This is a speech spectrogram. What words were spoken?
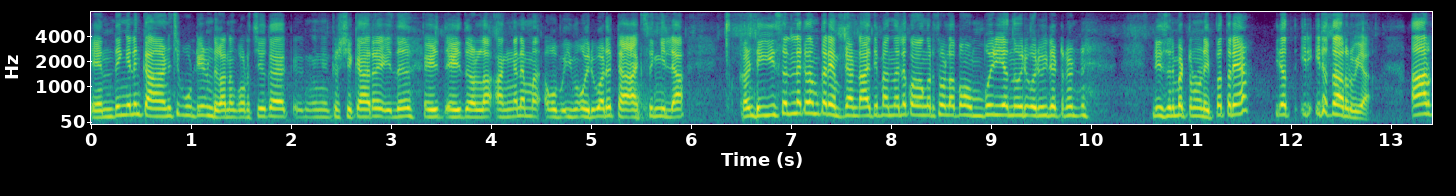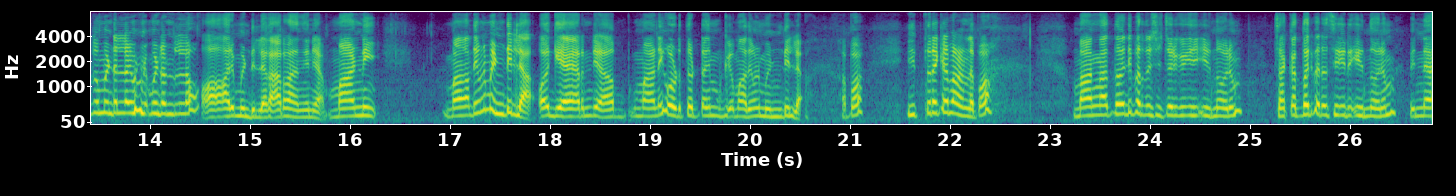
എന്തെങ്കിലും കാണിച്ച് കൂട്ടിയിട്ടുണ്ട്. കാരണം കുറച്ച് കൃഷിക്കാരെ ഇത് എഴുത്ത് എഴുതുള്ള അങ്ങനെ ഒരുപാട് ടാക്സിങ് ഇല്ല. കാരണം ഡീസലിനൊക്കെ നമുക്കറിയാം. രണ്ടായിരത്തി പതിനാല് കോൺഗ്രസ് ഉള്ളപ്പോൾ ഒമ്പത് രൂപ ഒരു ഒരു ലിറ്ററിന് ഡീസൽ പെട്രോൾ ഇപ്പം എത്രയാ? ഇരുപത്തി ഇരുപത്താറ് രൂപ ആർക്കും മിണ്ടല്ലോ ആരും മിണ്ടില്ല. കാരണം അങ്ങനെയാണ് മണി മാധ്യമങ്ങൾ മിണ്ടില്ല. ഓ ഗ്യാരണ്ടി മണി കൊടുത്തിട്ട് മാധ്യമങ്ങൾ മിണ്ടില്ല. അപ്പോൾ ഇത്രയൊക്കെ പറയണത് അപ്പോൾ മാങ്ങാത്തോലി പ്രതീക്ഷിച്ചൊരു ഇരുന്നവനും ചക്കത്തോലി പ്രതീക്ഷിച്ച് ഇരുന്നവനും പിന്നെ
